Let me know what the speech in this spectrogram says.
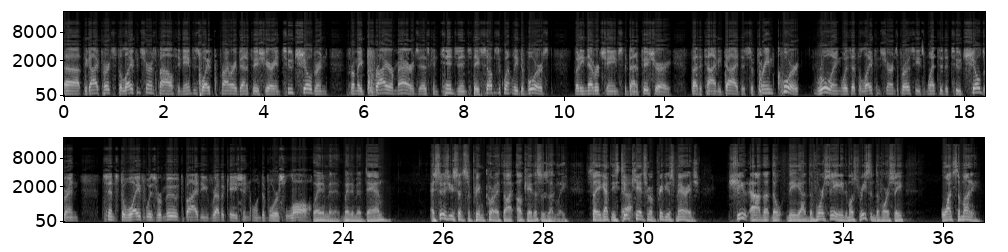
uh, the guy purchased a life insurance policy, named his wife the primary beneficiary, and two children from a prior marriage as contingents. They subsequently divorced, but he never changed the beneficiary. By the time he died, the Supreme Court ruling was that the life insurance proceeds went to the two children since the wife was removed by the revocation on divorce law. Wait a minute. Wait a minute, Dan. As soon as you said Supreme Court, I thought, okay, this is ugly. So you got these two yeah. kids from a previous marriage. She, uh, the the the uh, divorcee, the most recent divorcee, wants the money.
